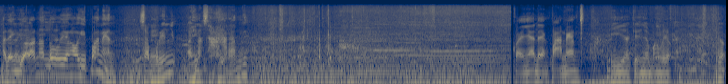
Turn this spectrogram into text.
Ada yang Kayaknya jualan atau iya. yang lagi panen? Samperin yuk. Ayo. Penasaran deh. Kayaknya ada yang panen. Iya kayaknya Bang Leo. Yuk.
